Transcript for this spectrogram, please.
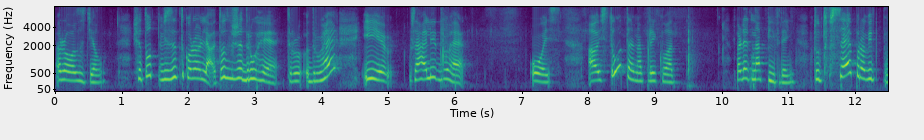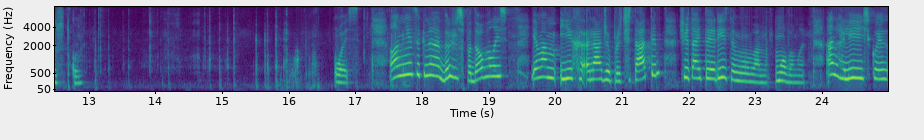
розділ, що тут візит короля, тут вже друге, друге і взагалі друге. Ось. А ось тут, наприклад, перед на південь. Тут все про відпустку. Ось. Але мені ці книги дуже сподобались. Я вам їх раджу прочитати. Читайте різними мовами, англійською,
